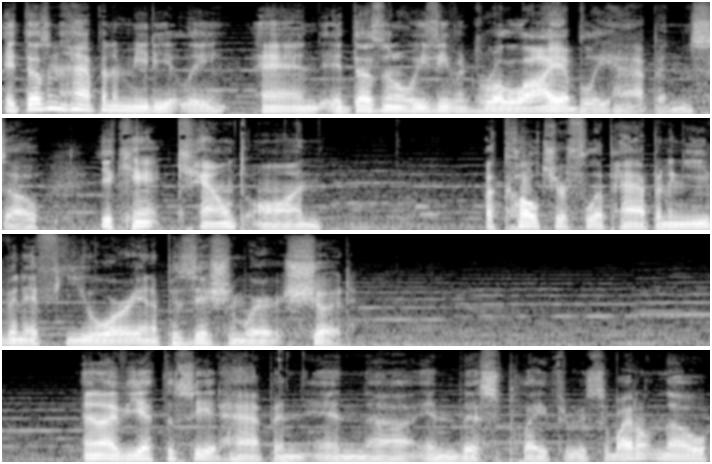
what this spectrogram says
It doesn't happen immediately, and it doesn't always even reliably happen, so you can't count on a culture flip happening even if you're in a position where it should. And I've yet to see it happen in uh, in this playthrough, so I don't know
